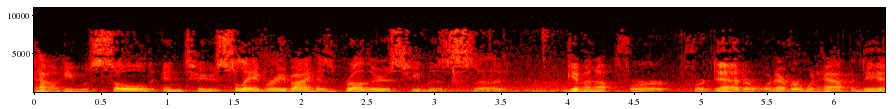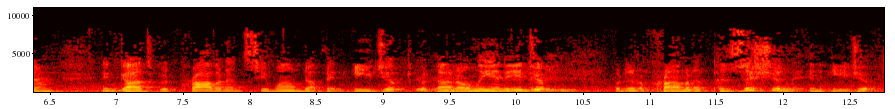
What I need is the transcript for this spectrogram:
how he was sold into slavery by his brothers. He was uh, given up for, for dead or whatever would happen to him. In God's good providence, he wound up in Egypt, but not only in Egypt, but in a prominent position in Egypt.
